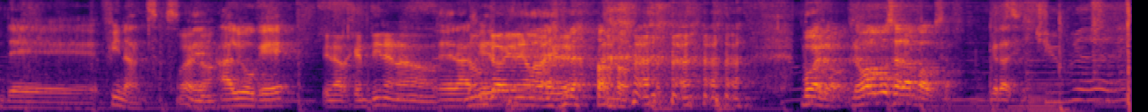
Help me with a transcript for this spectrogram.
de finanzas. Bueno. Eh, algo que En Argentina no, nunca viene mal. ¿eh? No. Bueno, nos vamos a la pausa. Gracias.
